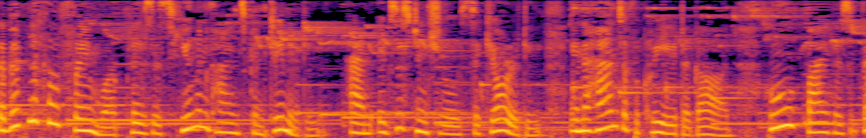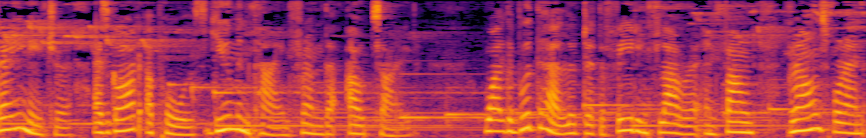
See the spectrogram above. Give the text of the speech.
The biblical framework places humankind's continuity and existential security in the hands of a creator God, who, by his very nature as God, upholds humankind from the outside. While the Buddha looked at the fading flower and found grounds for an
